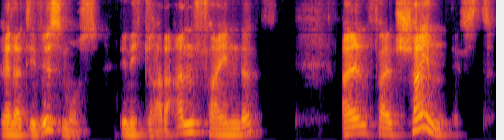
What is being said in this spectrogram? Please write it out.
Relativismus, den ich gerade anfeinde, allenfalls Schein ist.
